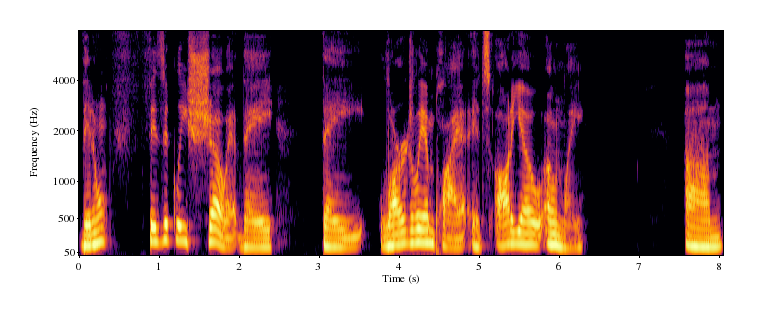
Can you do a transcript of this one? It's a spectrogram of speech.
they don't physically show it. They they largely imply it. It's audio only. Um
